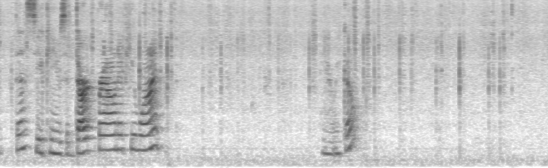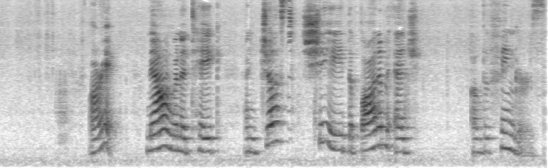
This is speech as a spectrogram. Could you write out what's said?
Like this. You can use a dark brown if you want. There we go. All right, now I'm gonna take and just shade the bottom edge of the fingers.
